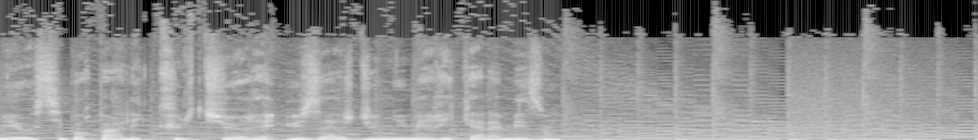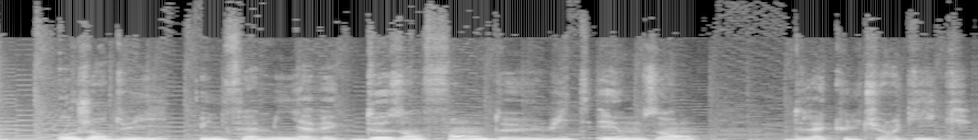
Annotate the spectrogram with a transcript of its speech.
mais aussi pour parler culture et usage du numérique à la maison. Aujourd'hui, une famille avec deux enfants de 8 et 11 ans, de la culture geek,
